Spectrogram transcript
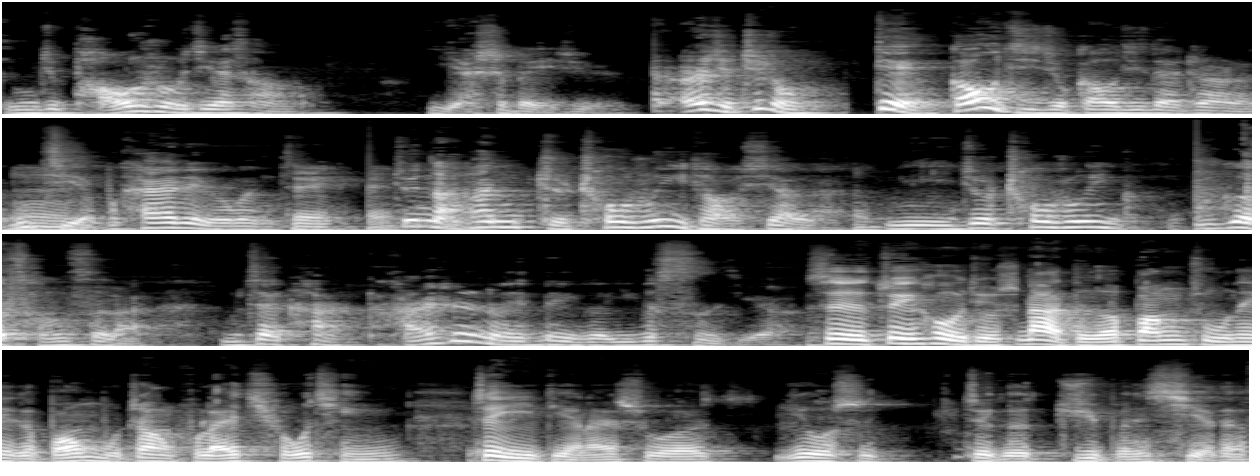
你就刨除阶层也是悲剧。而且这种电影高级就高级在这儿了，你解不开这个问题。就哪怕你只抽出一条线来，你就抽出一一个层次来，你再看还是那那个一个死结。这最后就是纳德帮助那个保姆丈夫来求情，这一点来说，又是这个剧本写的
